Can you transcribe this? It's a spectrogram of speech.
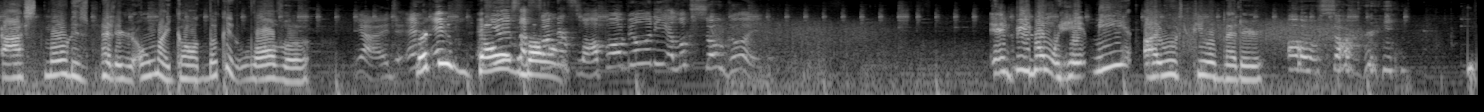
Fast mode is better. Oh my god, look at lava. Yeah, it, and, Let's and use if you use the dog Thunder Floppa ability, it looks so good. If you don't hit me, I would feel better. Oh, sorry.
